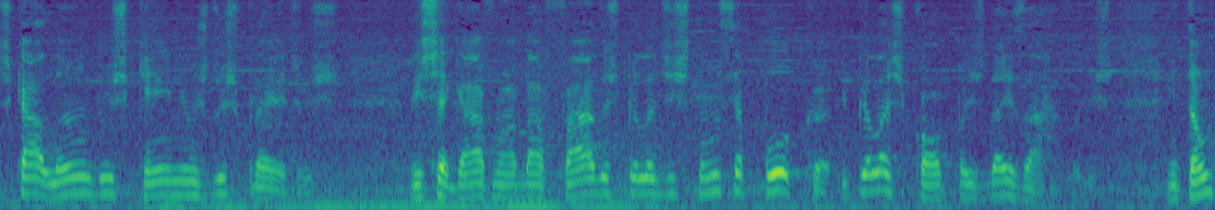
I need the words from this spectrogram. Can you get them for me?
escalando os cânions dos prédios. E chegavam abafados pela distância pouca e pelas copas das árvores. Então,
